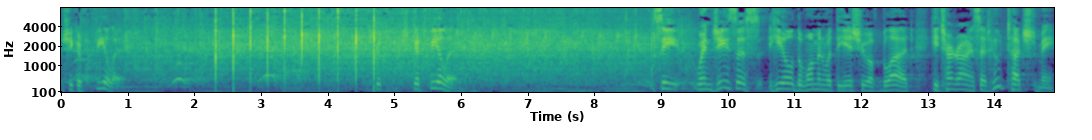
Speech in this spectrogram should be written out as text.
She could feel it. She could, she could feel it. See, when Jesus healed the woman with the issue of blood, he turned around and said, Who touched me?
